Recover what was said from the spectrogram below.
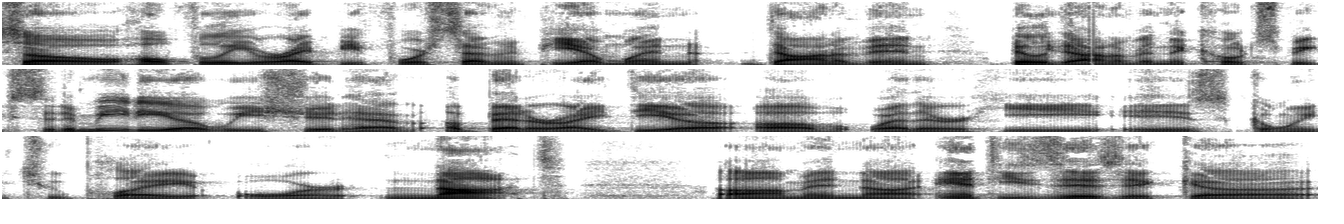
So hopefully, right before 7 p.m., when Donovan, Billy Donovan, the coach, speaks to the media, we should have a better idea of whether he is going to play or not. Um, and uh, Ante Zizic uh,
